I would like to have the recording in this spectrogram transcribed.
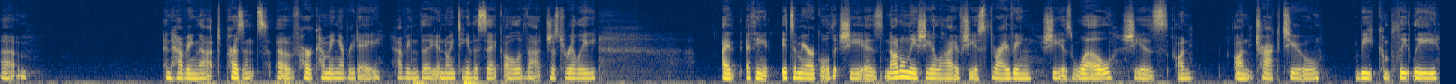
Um, and having that presence of her coming every day, having the anointing of the sick, all of that just really I, I think it's a miracle that she is not only is she alive, she is thriving, she is well, she is on on track to be completely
